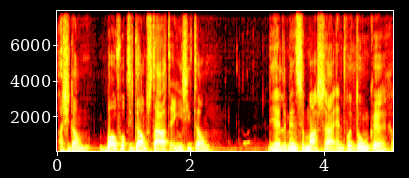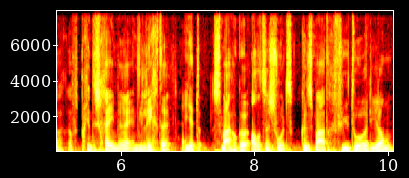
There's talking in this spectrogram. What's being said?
als je dan bovenop die dam staat en je ziet dan die hele mensenmassa en het wordt donker of het begint te schemeren en die lichten. En je hebt smaak ook altijd een soort kunstmatige vuurtoren die dan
